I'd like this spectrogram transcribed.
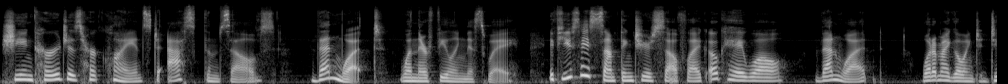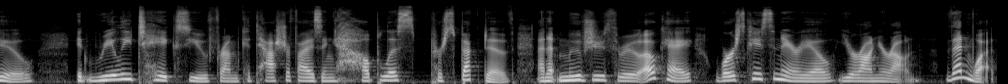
she encourages her clients to ask themselves, then what, when they're feeling this way? If you say something to yourself like, okay, well, then what? What am I going to do? It really takes you from catastrophizing helpless perspective and it moves you through, okay, worst case scenario, you're on your own. Then what?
